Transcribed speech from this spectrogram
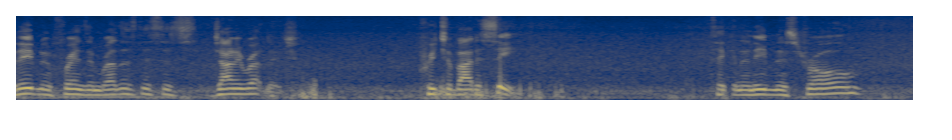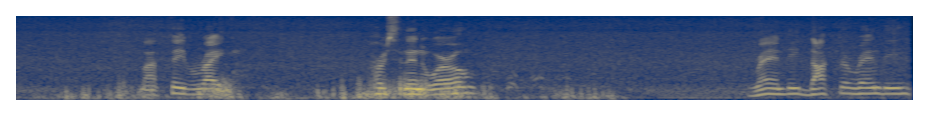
Good evening, friends and brothers. This is Johnny Rutledge, preacher by the sea. Taking an evening stroll. My favorite person in the world, Randy, Dr. Randy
